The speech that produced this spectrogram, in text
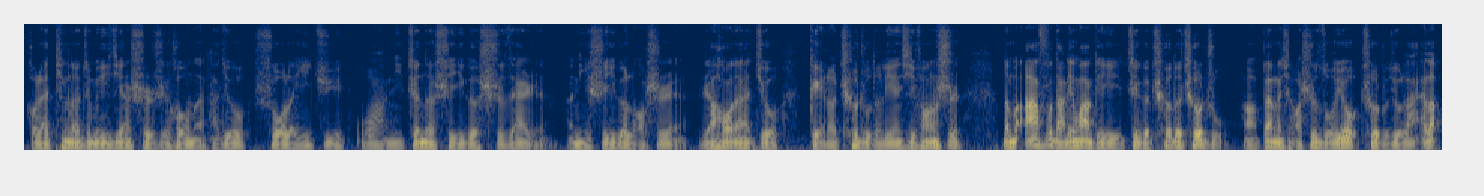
后来听了这么一件事之后呢，他就说了一句：“哇，你真的是一个实在人啊，你是一个老实人。”然后呢，就给了车主的联系方式。那么阿福打电话给这个车的车主啊，半个小时左右，车主就来了。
